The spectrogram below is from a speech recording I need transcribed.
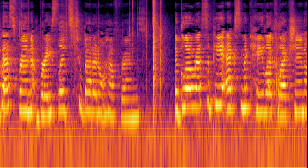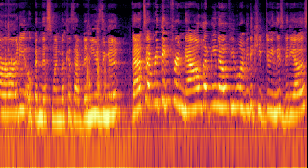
Best Friend bracelets. Too bad I don't have friends. The Glow Recipe X Michaela collection. I already opened this one because I've been using it. That's everything for now. Let me know if you want me to keep doing these videos.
